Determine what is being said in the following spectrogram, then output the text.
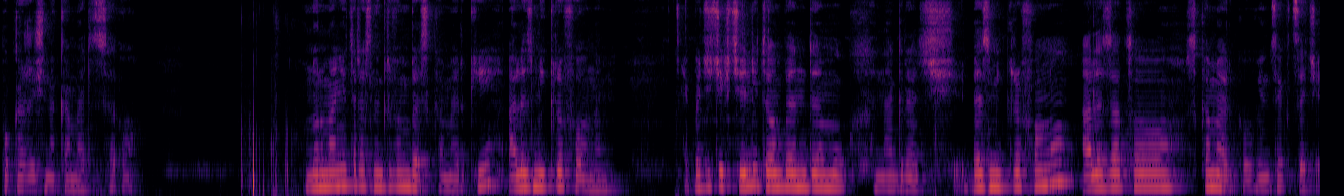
pokaże się na kamerce. O. Normalnie teraz nagrywam bez kamerki, ale z mikrofonem. Jak będziecie chcieli, to będę mógł nagrać bez mikrofonu, ale za to z kamerką, więc jak chcecie.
